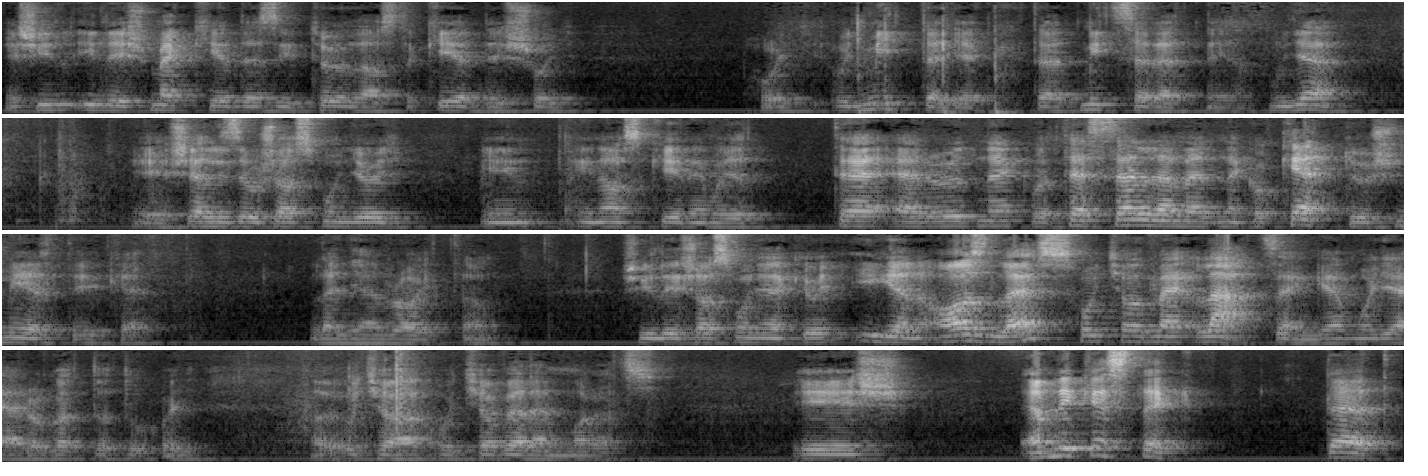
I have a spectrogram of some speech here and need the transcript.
És Illés megkérdezi tőle azt a kérdést, hogy, hogy, hogy mit tegyek, tehát mit szeretnél, ugye? És Elizeus azt mondja, hogy én, én azt kérem, hogy a te erődnek, vagy a te szellemednek a kettős mértéke legyen rajtam. És Illés azt mondja neki, hogy igen, az lesz, hogyha látsz engem, hogy elragadtatok, hogy, hogyha, hogyha velem maradsz. És emlékeztek? Tehát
